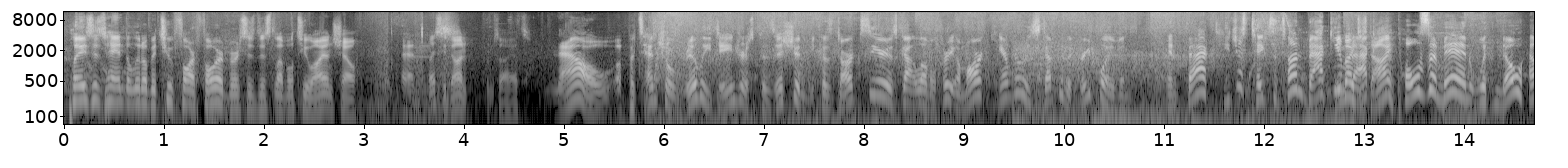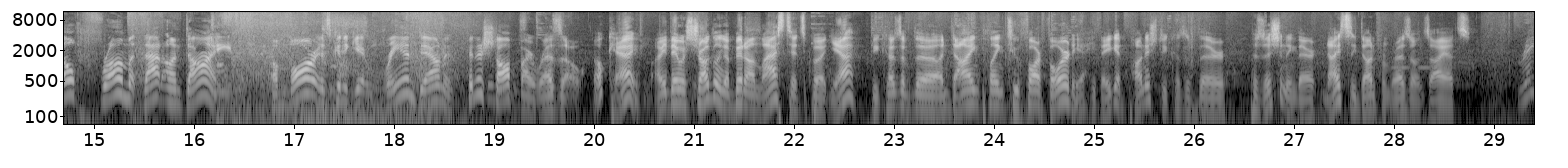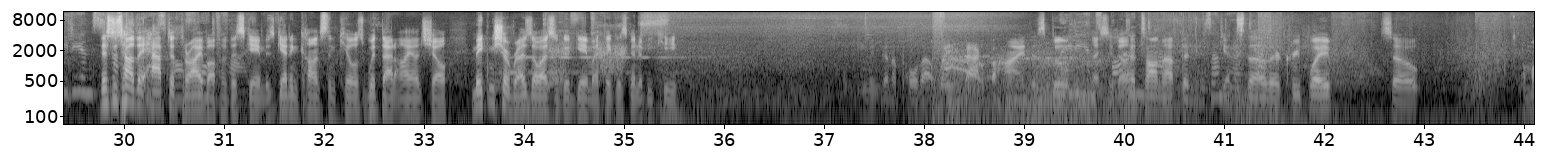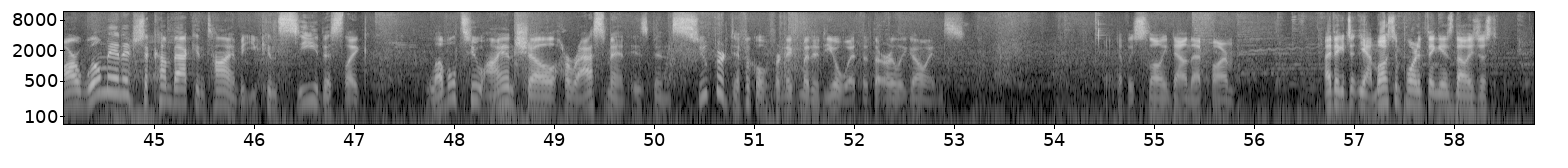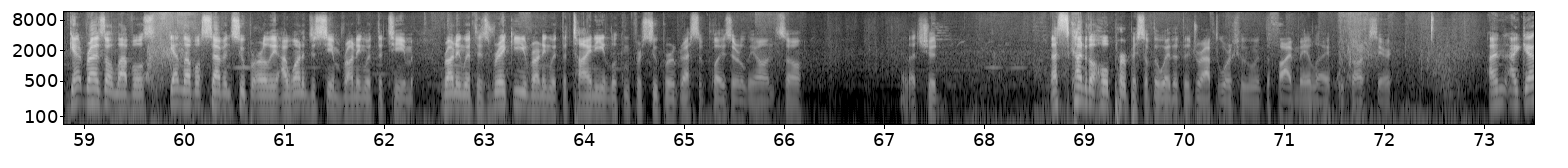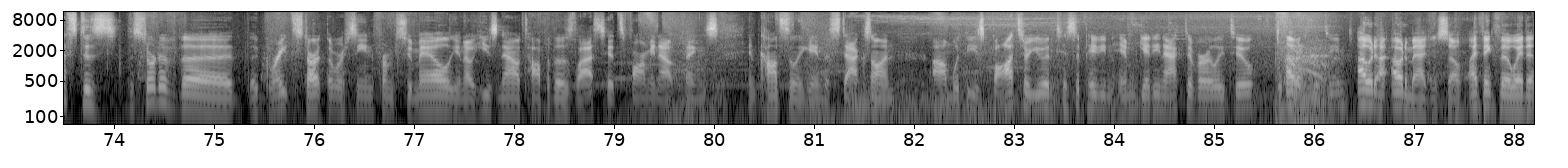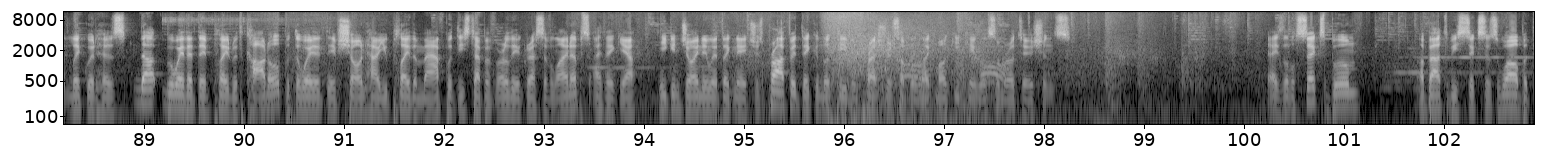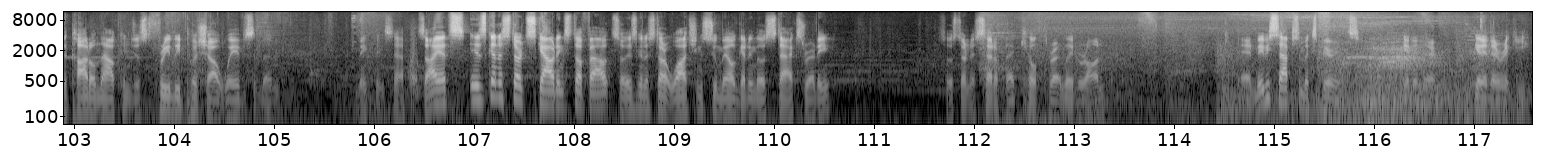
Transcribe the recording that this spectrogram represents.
plays his hand a little bit too far forward versus this level 2 Ion Shell. And Nicely done. from Zayac. Now, a potential really dangerous position because Darkseer's got level 3. Ammar can't really step to the creep wave, and in fact, he just takes a ton, vacuum back, die. pulls him in with no help from that Undying. Ammar is going to get ran down and finished off by Rezo. Okay. I mean, they were struggling a bit on last hits, but yeah, because of the Undying playing too far forward, yeah, they get punished because of their positioning there. Nicely done from Rezo and Zayac. This is how they have to thrive off of this game, is getting constant kills with that Ion Shell. Making sure Rezo has a good game, I think, is going to be key. Even going to pull that wave back behind as Boom Nicely done. heads on up and gets the other creep wave. So Ammar will manage to come back in time, but you can see this like level 2 Ion Shell harassment has been super difficult for Nigma to deal with at the early goings. Yeah, definitely slowing down that farm. I think, it's, yeah, most important thing is, though, is just get Rezo levels, get level 7 super early. I wanted to see him running with the team, running with his Riki, running with the Tiny, looking for super aggressive plays early on. So that should... That's kind of the whole purpose of the way that the draft works with the 5 melee with Darkseer. And I guess does the sort of the the great start that we're seeing from Sumail, you know, he's now top of those last hits, farming out things and constantly getting the stacks on. Um, with these bots, are you anticipating him getting active early too with I the would, the team? I would, I would imagine so. I think the way that Liquid has, not the way that they've played with KotL, but the way that they've shown how you play the map with these type of early aggressive lineups, I think, yeah, he can join in with like Nature's Prophet. They can look to even pressure something like Monkey King with some rotations. Yeah, he's level six, boom. About to be six as well, but the KotL now can just freely push out waves and then make things happen. Zayac is going to start scouting stuff out, so he's going to start watching Sumail getting those stacks ready. So starting to set up that kill threat later on. And maybe sap some experience. Get in there. Get in there, Riki.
